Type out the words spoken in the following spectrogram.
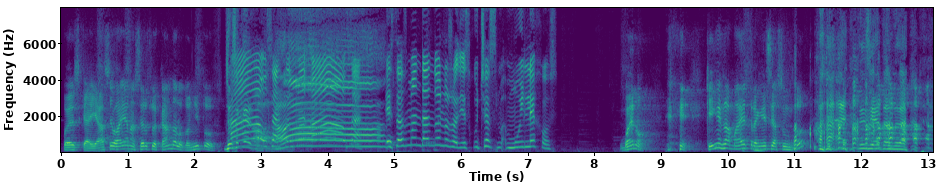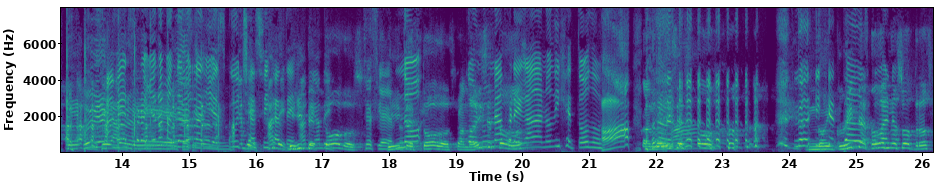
Pues que allá se vayan a hacer su escándalo, Toñito. Yo sé ah, que... o sea, estás, ah, o Ah. sea, estás mandando a los radioescuchas muy lejos. Bueno, ¿quién es la maestra en ese asunto? Sí, cierto, Andrea. Muy bien, A ver, pero yo no mandé a los Andy, radioescuchas, Andy, fíjate. Andy, Dijiste Andy. todos. Sí. Dijiste No, todos. Cuando Con dices una todos, fregada, no dije todos. Ah, cuando dices todos, no dije nos incluiste a todos cubano. nosotros,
